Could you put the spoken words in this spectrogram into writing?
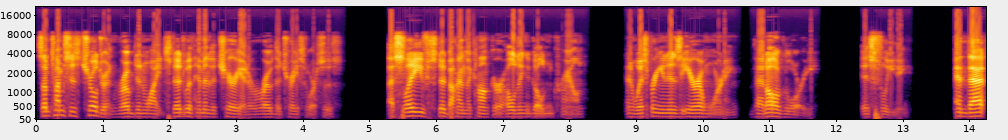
Sometimes his children, robed in white, stood with him in the chariot or rode the trace horses. A slave stood behind the conqueror, holding a golden crown, and whispering in his ear a warning that all glory is fleeting. And that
